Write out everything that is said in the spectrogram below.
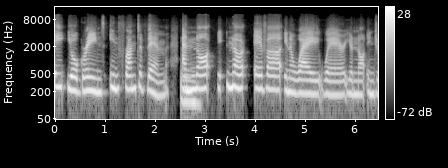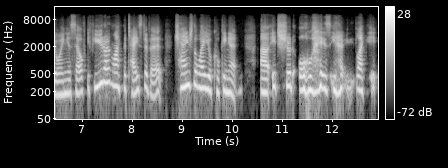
eat your greens in front of them Mm. and not not ever in a way where you're not enjoying yourself. If you don't like the taste of it, change the way you're cooking it. Uh, it should always, you know, like it,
